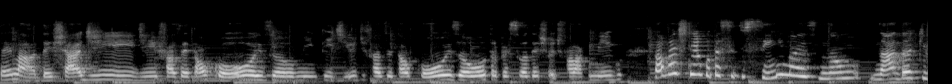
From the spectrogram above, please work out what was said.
sei lá, deixar de, de fazer tal coisa, ou me impediu de fazer tal coisa, ou outra pessoa deixou de falar comigo. Talvez tenha acontecido sim, mas não nada que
